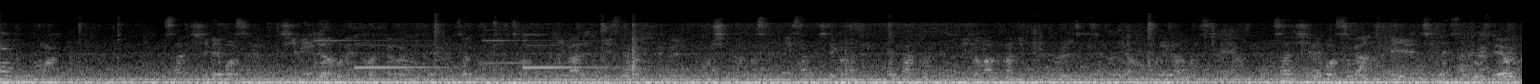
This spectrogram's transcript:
5,000원입니다. 부산 시내버스는 시민 여러분의 건강을 위해 전국 추천 2만 미세먼지 등을 90% 이상 제거하는 대파급 미정한 방역기를 진행하여 운행하고 있습니다. 부산 시내버스가 매일 진행하는 에어컨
